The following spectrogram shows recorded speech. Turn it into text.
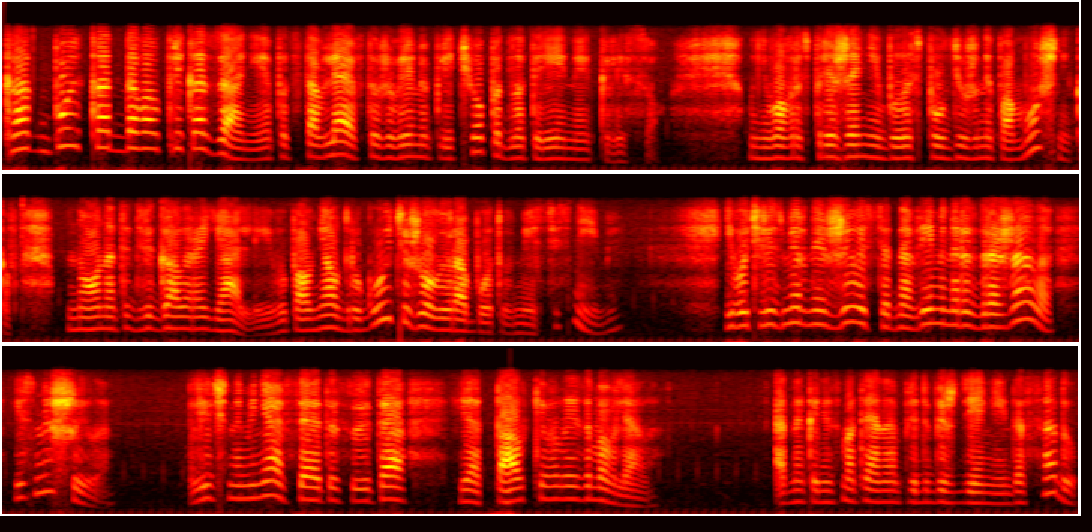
Как бойко отдавал приказания, подставляя в то же время плечо под лотерейное колесо. У него в распоряжении было с полдюжины помощников, но он отодвигал рояли и выполнял другую тяжелую работу вместе с ними. Его чрезмерная живость одновременно раздражала и смешила. Лично меня вся эта суета и отталкивала, и забавляла. Однако, несмотря на предубеждение и досаду,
